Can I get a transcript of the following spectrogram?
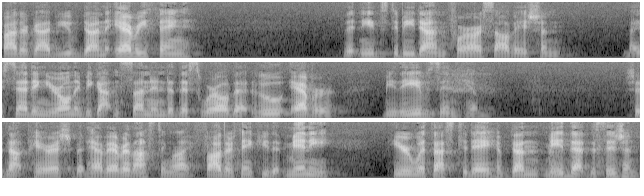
Father God, you've done everything that needs to be done for our salvation by sending your only begotten Son into this world, that whoever believes in him should not perish but have everlasting life. Father, thank you that many here with us today have done made that decision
